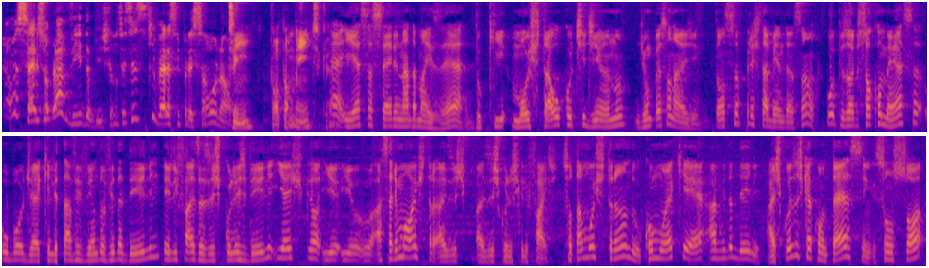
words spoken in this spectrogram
é uma série sobre a vida, bicho. Eu não sei se vocês tiveram essa impressão ou não. Sim, totalmente, cara. É, e essa série nada mais é do que mostrar o cotidiano de um personagem. Então, se você prestar bem atenção, o episódio só começa, o BoJack ele tá vivendo a vida dele, ele faz as escolhas dele e a, e- e a série mostra as, es- as escolhas que ele faz. Só tá mostrando como é que é a vida dele. As coisas que acontecem são só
